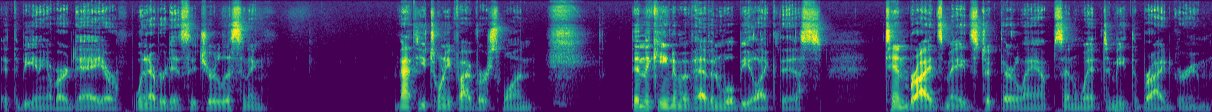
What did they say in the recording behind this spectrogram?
at the beginning of our day or whenever it is that you're listening. Matthew 25, verse 1. Then the kingdom of heaven will be like this Ten bridesmaids took their lamps and went to meet the bridegroom.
